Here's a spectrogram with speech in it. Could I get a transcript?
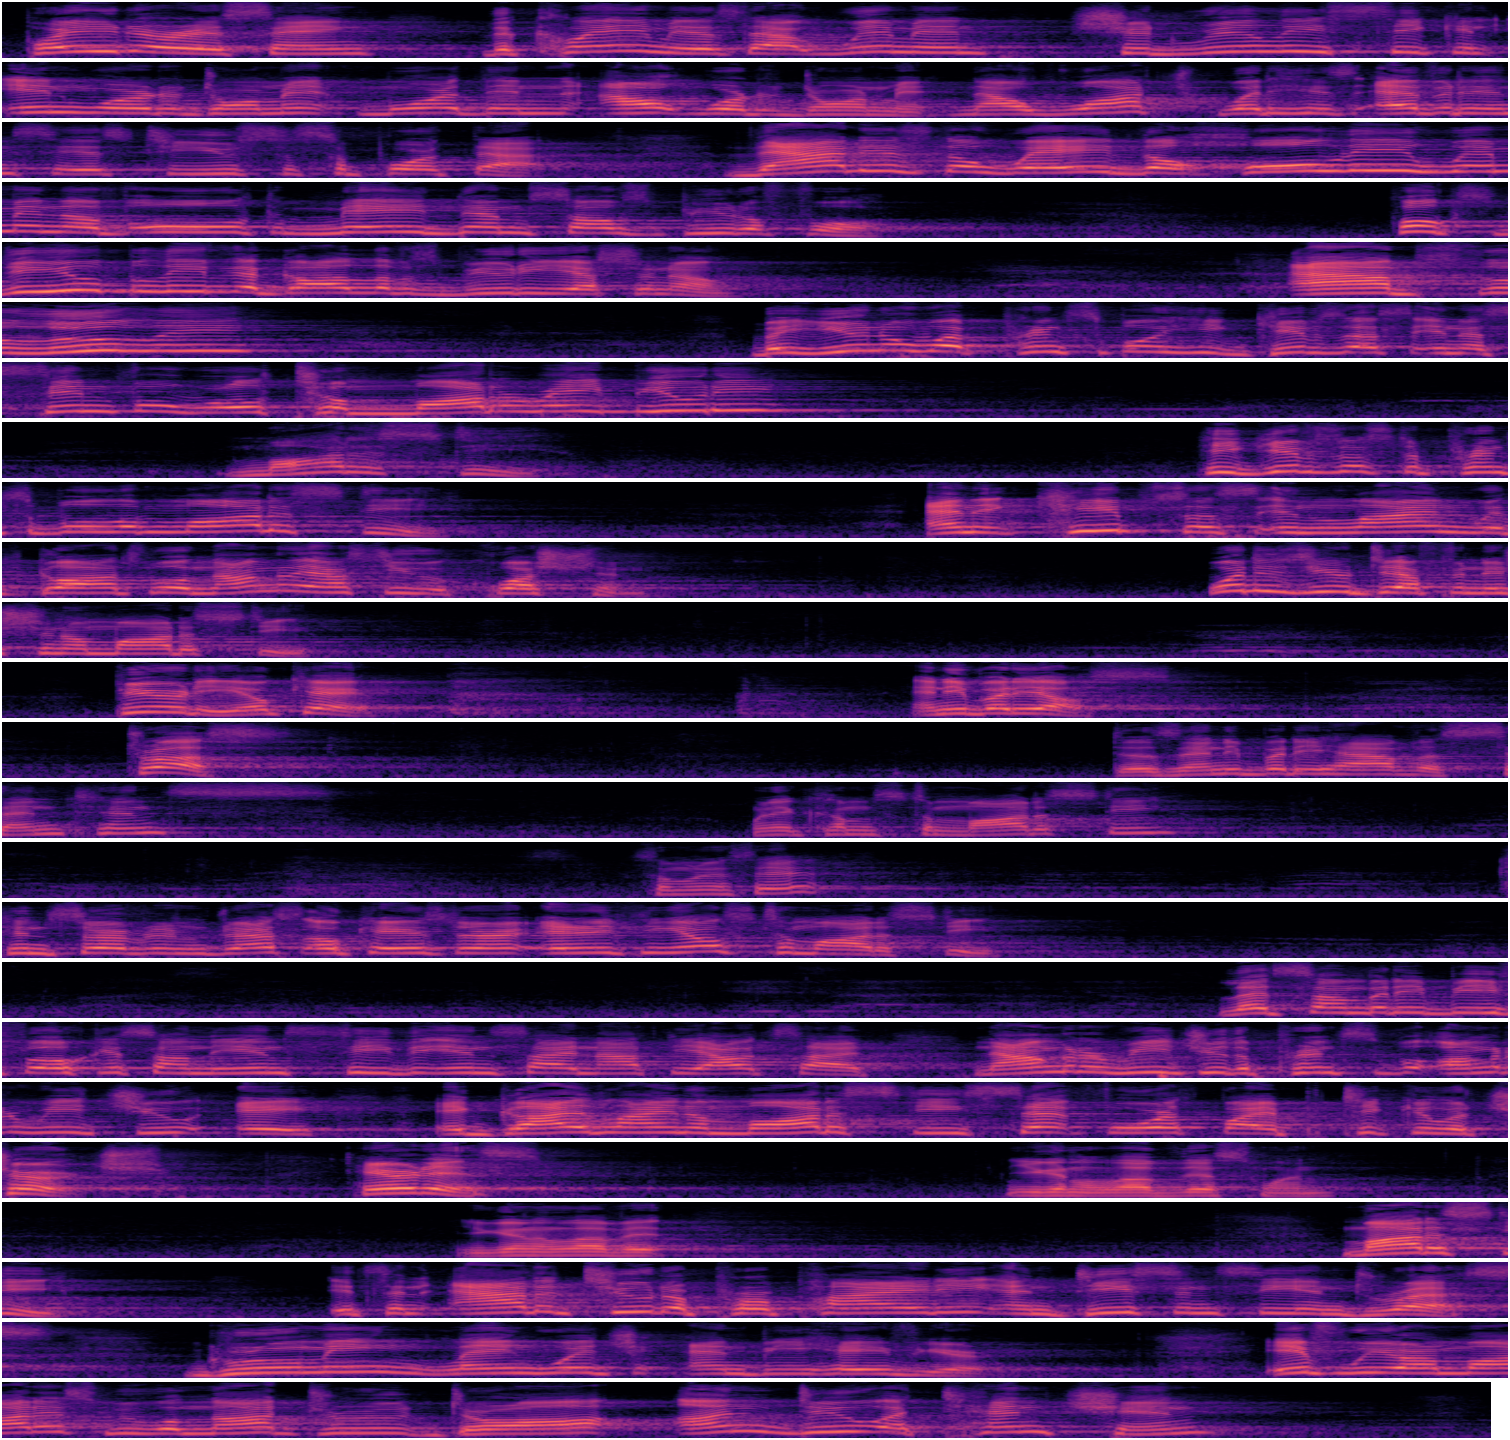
Peter is saying the claim is that women should really seek an inward adornment more than an outward adornment. Now, watch what his evidence is to use to support that. That is the way the holy women of old made themselves beautiful. Folks, do you believe that God loves beauty, yes or no? Absolutely. But you know what principle he gives us in a sinful world to moderate beauty? Modesty. He gives us the principle of modesty. And it keeps us in line with God's will. Now I'm going to ask you a question. What is your definition of modesty? Purity, okay. Anybody else? Trust. Trust. Does anybody have a sentence when it comes to modesty? Someone say it? Conservative dress. Okay, is there anything else to modesty? Let somebody be focused on the in, see the inside, not the outside. Now I'm going to read you the principle. I'm going to read you a, a guideline of modesty set forth by a particular church. Here it is. You're going to love this one. You're going to love it. Modesty. It's an attitude of propriety and decency in dress, grooming, language, and behavior. If we are modest, we will not draw undue attention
